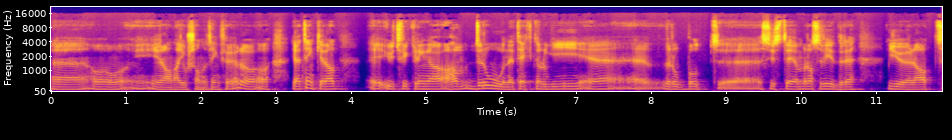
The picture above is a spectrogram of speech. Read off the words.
Uh, og Iran har gjort sånne ting før. Og, og jeg tenker at utvikling av droneteknologi, robotsystemer osv. gjør at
